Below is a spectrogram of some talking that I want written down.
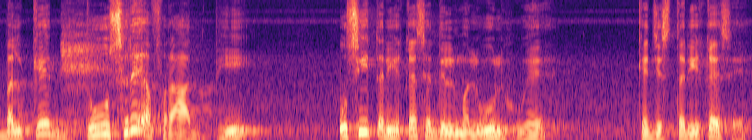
बल्कि दूसरे अफराद भी उसी तरीक़े से दिल मलूल हुए कि जिस तरीक़े से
